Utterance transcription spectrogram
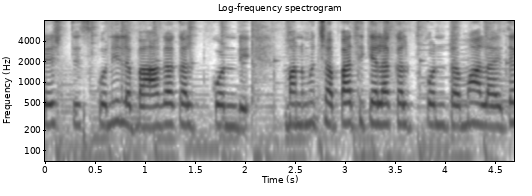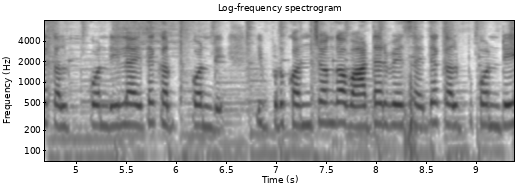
పేస్ట్ తీసుకొని ఇలా బాగా కలుపుకోండి. మనము చపాతీకి ఎలా కలుపుకుంటామో అలా అయితే కలుపుకోండి. ఇలా అయితే కలుపుకోండి. ఇప్పుడు కొంచెంగా వాటర్ వేసి అయితే కలుపుకోండి.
